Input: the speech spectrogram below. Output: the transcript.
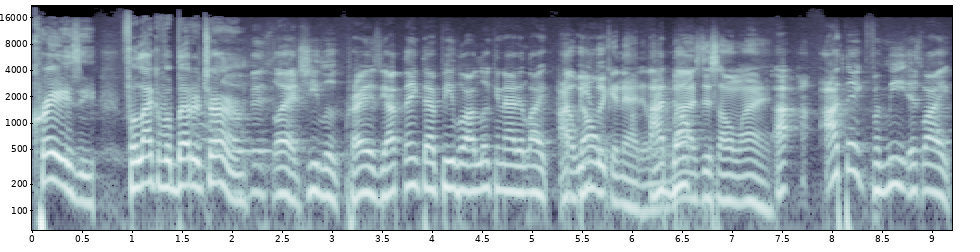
crazy, for lack of a better term. If it's like she looked crazy, I think that people are looking at it like How I we don't- looking at it? I Like, don't, why is this online? I I I think for me it's like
